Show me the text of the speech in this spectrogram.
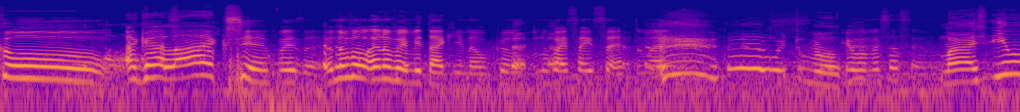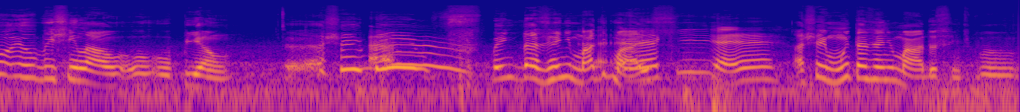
Com a galáxia. Pois é. Eu não vou, eu não vou imitar aqui, não, porque não vai sair certo, mas É, muito bom. eu amo essa cena. Mas e o, e o bichinho lá, o, o- o peão? Eu achei bem, bem desenho animado demais. É que é. Achei muito desenho animado, assim, tipo,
